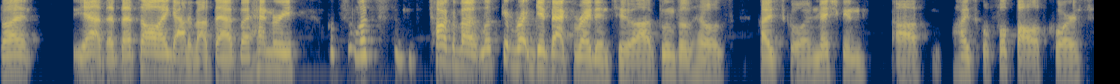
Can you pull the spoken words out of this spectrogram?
But yeah, that that's all I got about that. But Henry, let's let's talk about let's get right get back right into uh, Bloomfield Hills High School in Michigan uh, high school football, of course.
